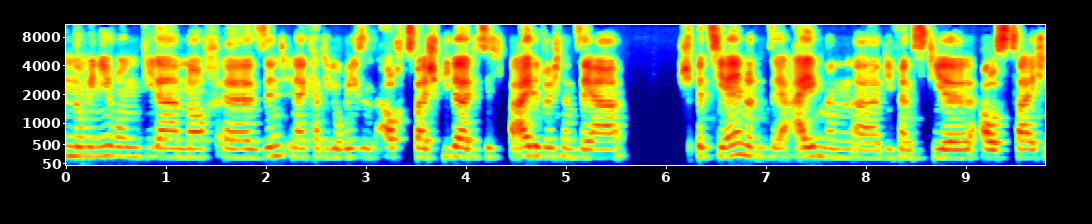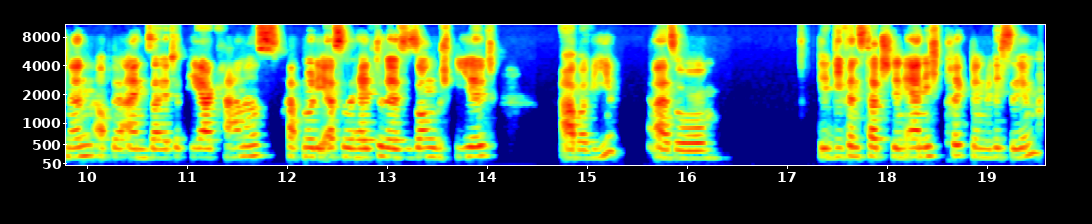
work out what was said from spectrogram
Nominierungen, die da noch äh, sind in der Kategorie, sind auch zwei Spieler, die sich beide durch einen sehr speziellen und einen sehr eigenen äh, Defense-Stil auszeichnen. Auf der einen Seite Pea Kanes hat nur die erste Hälfte der Saison gespielt, aber wie? Also den Defense-Touch, den er nicht kriegt, den will ich sehen.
